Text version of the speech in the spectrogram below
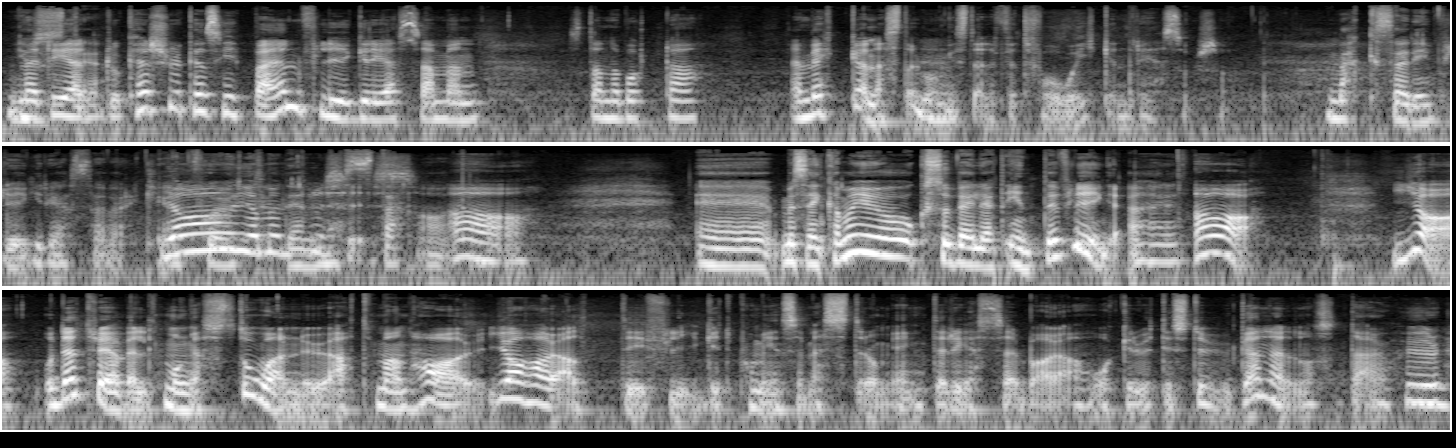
med Just det, det. Då kanske du kan skippa en flygresa men stanna borta en vecka nästa Mm. gång istället för två weekendresor. Så. Maxa din flygresa verkligen. Ja, Få ut ja men det precis. mesta av den. Ja. Eh, men sen kan man ju också välja att inte flyga. Ja. ja, och där tror jag väldigt många står nu att man har, jag har alltid flygit på min semester om jag inte reser bara åker ut i stugan eller något sånt där. Hur, Mm.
